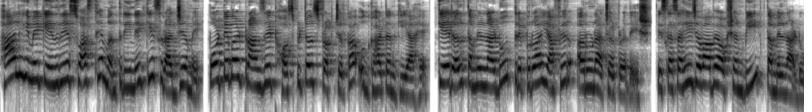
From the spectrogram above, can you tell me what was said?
हाल ही में केंद्रीय स्वास्थ्य मंत्री ने किस राज्य में पोर्टेबल ट्रांजिट हॉस्पिटल स्ट्रक्चर का उद्घाटन किया है? केरल, तमिलनाडु, त्रिपुरा या फिर अरुणाचल प्रदेश? इसका सही जवाब है ऑप्शन बी, तमिलनाडु।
